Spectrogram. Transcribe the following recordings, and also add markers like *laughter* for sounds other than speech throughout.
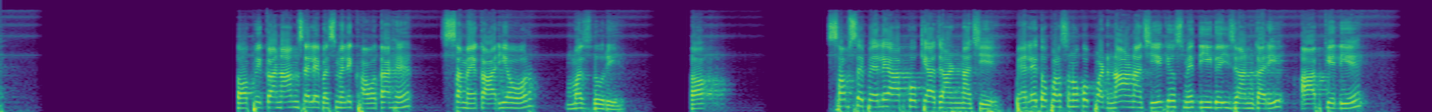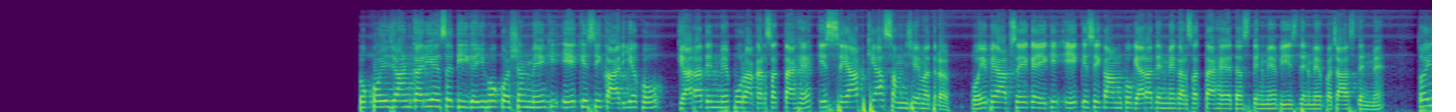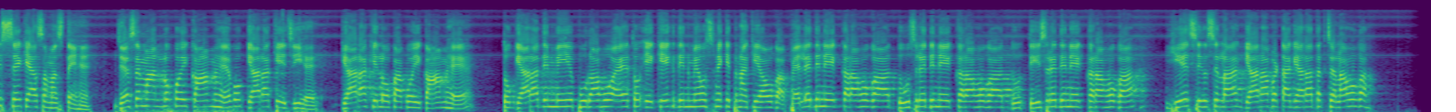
टॉपिक का नाम सिलेबस में लिखा होता है समय कार्य और मजदूरी। तो सबसे पहले आपको क्या जानना चाहिए? पहले तो प्रश्नों को पढ़ना आना चाहिए कि उसमें दी गई जानकारी आपके लिए। तो कोई जानकारी ऐसे दी गई हो क्वेश्चन में कि एक किसी कार्य को 11 दिन में पूरा कर सकता है, इससे आप क्या समझे मतलब? कोई भी आपसे कहे कि एक किसी काम को 11 दिन में कर सकता है 10 दिन में 20 दिन में 50 दिन में तो इससे क्या समझते हैं? जैसे मान लो कोई काम है, वो 11 के है 11 किलो का कोई काम है तो 11 दिन में ये पूरा हुआ है तो एक एक दिन में उसने कितना किया होगा? पहले दिन एक करा होगा, दूसरे दिन एक करा होगा तीसरे दिन एक करा होगा। ये सिलसिला ग्यारह बटा ग्यारह तक चला होगा।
